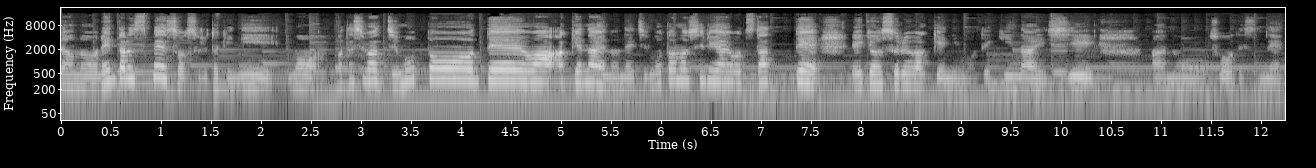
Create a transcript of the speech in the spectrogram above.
あの、レンタルスペースをするときに、もう私は地元では開けないので、地元の知り合いを伝って営業するわけにもできないし、あの、そうですね、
